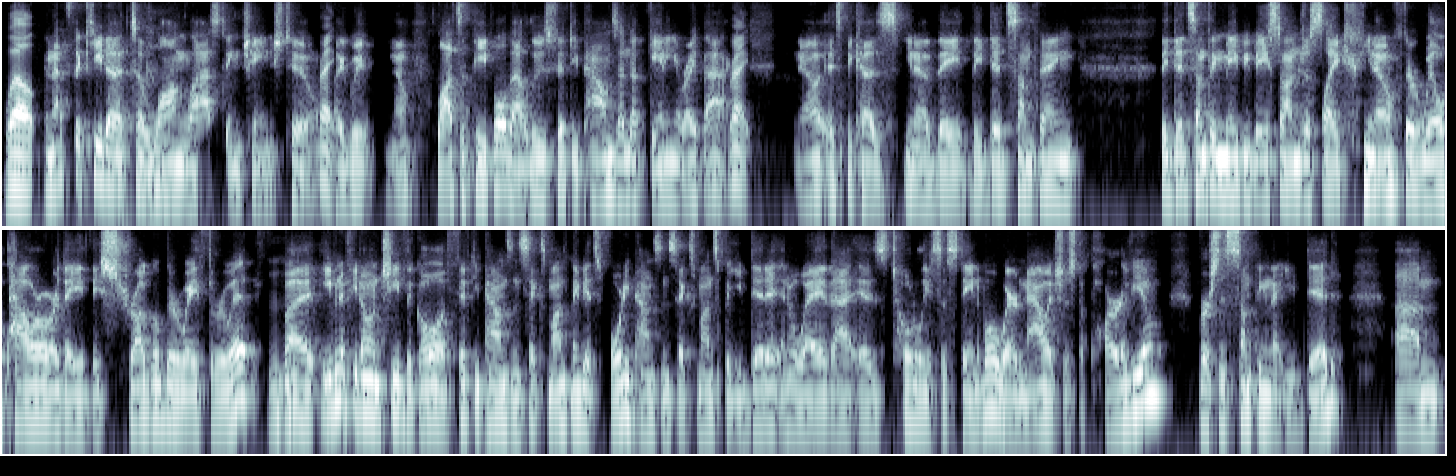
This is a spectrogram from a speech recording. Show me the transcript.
Well, and that's the key to, to long lasting change too. Right. Like we, you know, lots of people that lose 50 pounds end up gaining it right back. Right. You know, it's because, you know, they, they did something they did something maybe based on just like you know their willpower or they they struggled their way through it. Mm-hmm. but even if you don't achieve the goal of 50 pounds in six months maybe it's 40 pounds in six months but you did it in a way that is totally sustainable where now it's just a part of you versus something that you did um,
